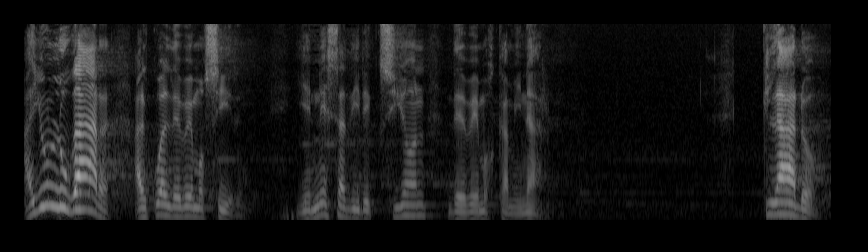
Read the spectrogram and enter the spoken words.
Hay un lugar al cual debemos ir y en esa dirección debemos caminar. Claro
